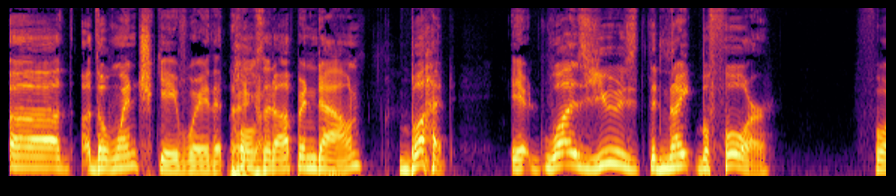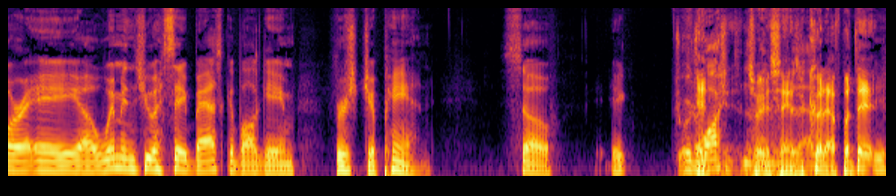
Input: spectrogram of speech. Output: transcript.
Uh, the wench gave way that There pulls it up and down, but it was used the night before for a uh, women's USA basketball game versus Japan. So, it, George It- Washington. That's what you're saying is it could have, but they,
